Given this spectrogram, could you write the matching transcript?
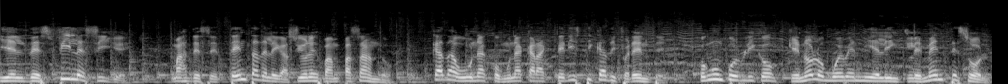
Y el desfile sigue. Más de 70 delegaciones van pasando, cada una con una característica diferente, con un público que no lo mueve ni el inclemente sol.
